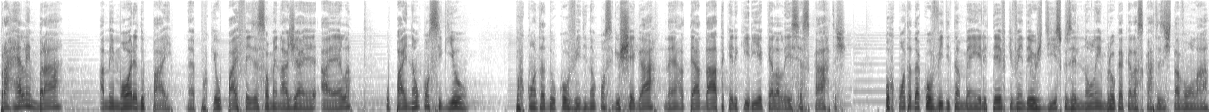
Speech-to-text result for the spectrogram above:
para relembrar a memória do pai, né? Porque o pai fez essa homenagem a ela. O pai não conseguiu por conta do Covid, não conseguiu chegar, né, até a data que ele queria que ela lesse as cartas. Por conta da Covid também, ele teve que vender os discos, ele não lembrou que aquelas cartas estavam lá.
